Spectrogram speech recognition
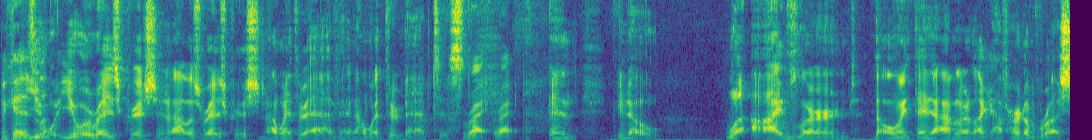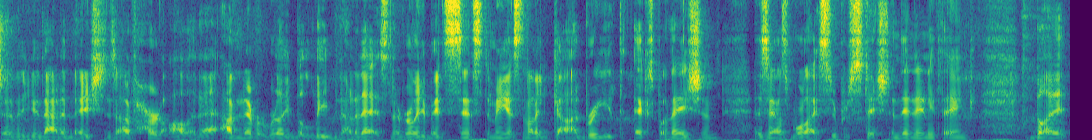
because you you were raised Christian. I was raised Christian. I went through Advent. I went through Baptist. right, right. And you know what I've learned. The only thing that I've learned, like I've heard of Russia and the United Nations. I've heard all of that. I've never really believed none of that. It's never really made sense to me. It's not a God breathed explanation. It sounds more like superstition than anything. But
